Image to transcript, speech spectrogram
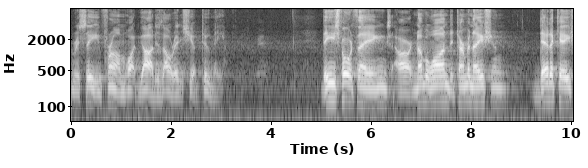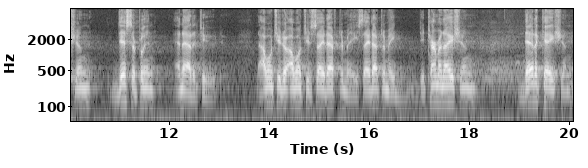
receive from what God has already shipped to me. These four things are number one, determination, dedication, discipline, and attitude. Now I want you to I want you to say it after me. Say it after me. Determination, dedication,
